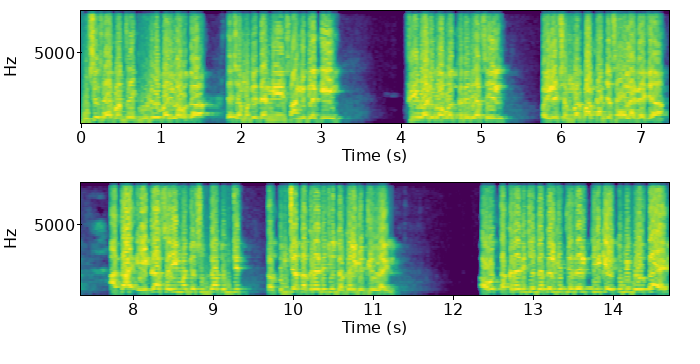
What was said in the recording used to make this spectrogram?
भुसे साहेबांचा एक व्हिडिओ पाहिला होता. त्याच्यामध्ये त्यांनी सांगितलं की फी वाढीबाबत खरेदी असेल पहिले शंभर पालकांच्या सह्या लागायच्या. आता एका सहीमध्ये सुद्धा तुमची त- तुमच्या तक्रारीची दखल घेतली जाईल. अहो तक्रारीची दखल घेतली जाईल ठीक आहे तुम्ही बोलताय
